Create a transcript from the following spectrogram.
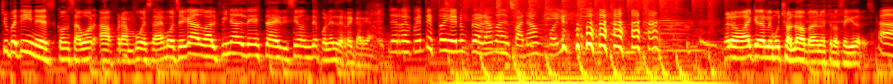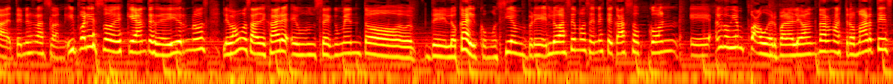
chupetines con sabor a frambuesa, hemos llegado al final de esta edición de Ponerle Recargado. de repente estoy en un programa de Panam. Pero hay que darle mucho love a nuestros seguidores. Ah, tenés razón. Y por eso es que antes de irnos, le vamos a dejar un segmento de local, como siempre. Lo hacemos en este caso con eh, algo bien power para levantar nuestro martes.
